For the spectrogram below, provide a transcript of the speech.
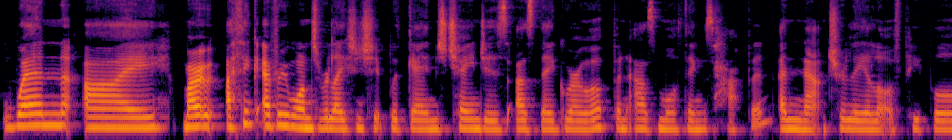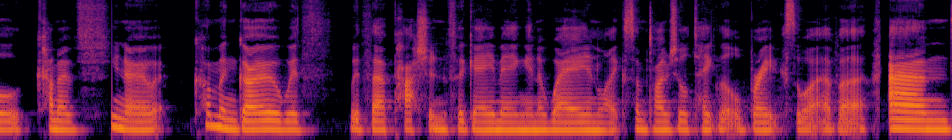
when I my I think everyone's relationship with games changes as they grow up and as more things happen, and naturally, a lot of people kind of you know come and go with with their passion for gaming in a way and like sometimes you'll take little breaks or whatever. And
